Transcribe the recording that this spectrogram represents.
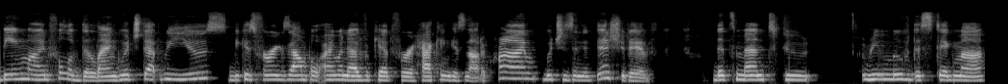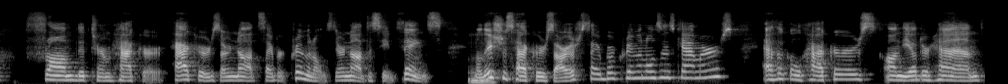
being mindful of the language that we use. Because, for example, I'm an advocate for hacking is not a crime, which is an initiative that's meant to remove the stigma from the term hacker. Hackers are not cyber criminals, they're not the same things. Mm. Malicious hackers are cyber criminals and scammers. Ethical hackers, on the other hand,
